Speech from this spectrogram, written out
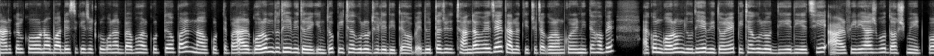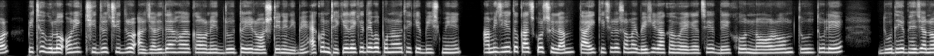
নারকেল কোরনো বা ডেসিকেটেড কোকোনাট ব্যবহার করতেও পারেন নাও করতে পারেন। আর গরম দুধের ভিতরে কিন্তু পিঠাগুলো ঢেলে দিতে হবে। দুধটা যদি ঠান্ডা হয়ে যায় তাহলে কিছুটা গরম করে নিতে হবে। এখন গরম দুধের ভিতরে পিঠাগুলো দিয়ে দিয়েছি আর ফিরে আসব দশ মিনিট পর। পিঠাগুলো অনেক ছিদ্র ছিদ্র আর জালিদার হওয়ার কারণে দ্রুতই রস টেনে নিবে। এখন ঢেকে রেখে দেবো পনেরো থেকে বিশ মিনিট। আমি যেহেতু কাজ করছিলাম, তাই কিছুটা সময় বেশি রাখা হয়ে গেছে। দেখুন, নরম, তুলতুলে, দুধে ভেজানো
